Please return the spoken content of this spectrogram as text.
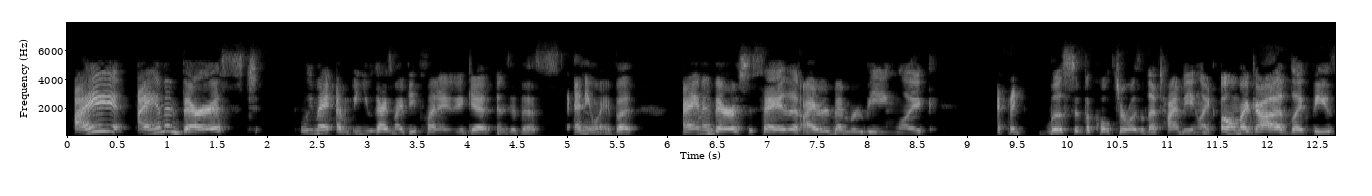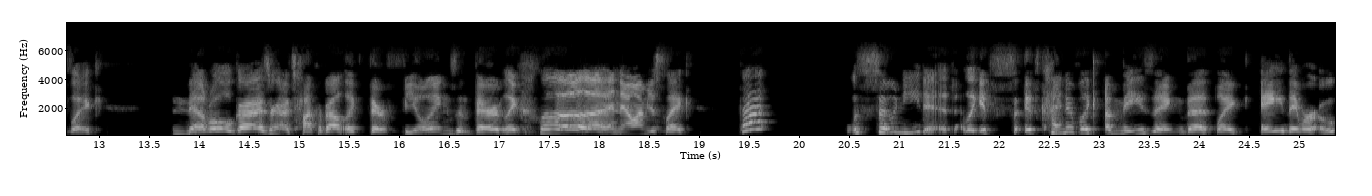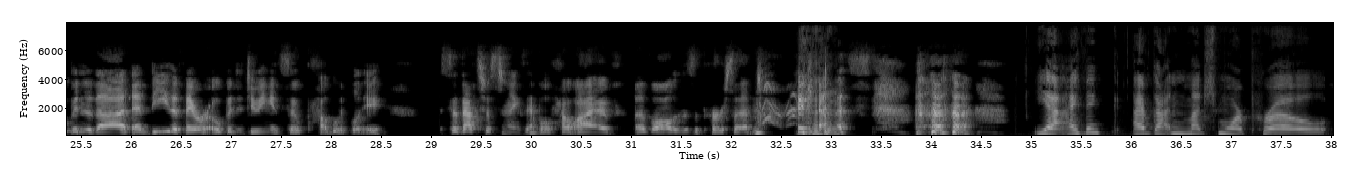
I I am embarrassed. We might, um, you guys might be planning to get into this anyway, but I am embarrassed to say that I remember being like, I think most of the culture was at that time being like, oh my god, like these like metal guys are going to talk about like their feelings and their like, and now I'm just like, that was so needed. Like it's it's kind of like amazing that like a they were open to that and b that they were open to doing it so publicly. So that's just an example of how I've evolved as a person, I guess. yeah, I think I've gotten much more pro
